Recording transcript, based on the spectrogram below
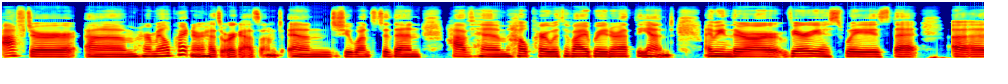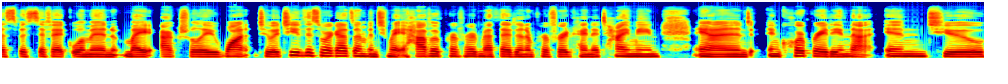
after um, her male partner has orgasmed and she wants to then have him help her with a vibrator at the end. I mean there are various ways that a specific woman might actually want to achieve this orgasm and she might have a preferred method and a preferred kind of timing and incorporating that into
